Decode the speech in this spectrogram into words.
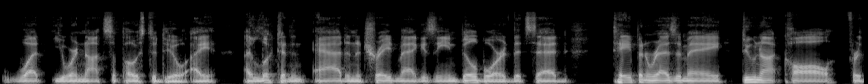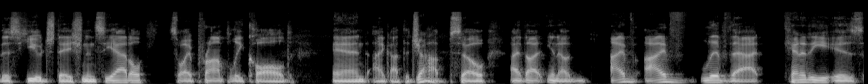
what you were not supposed to do. I I looked at an ad in a trade magazine billboard that said tape and resume do not call for this huge station in Seattle. So I promptly called and I got the job. So I thought, you know, I've I've lived that. Kennedy is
